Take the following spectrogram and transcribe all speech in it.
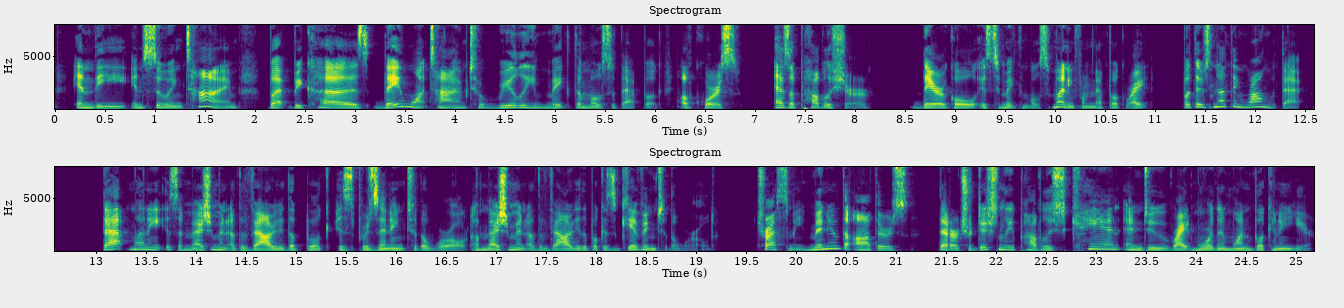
in the ensuing time, but because they want time to really make the most of that book. Of course, as a publisher, their goal is to make the most money from that book, right? But there's nothing wrong with that. That money is a measurement of the value the book is presenting to the world, a measurement of the value the book is giving to the world. Trust me, many of the authors that are traditionally published can and do write more than one book in a year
